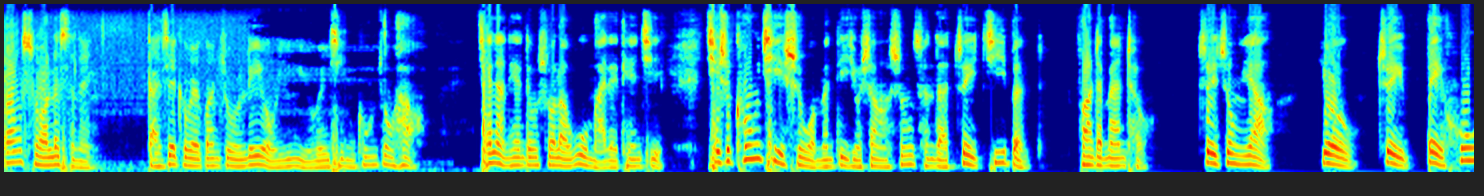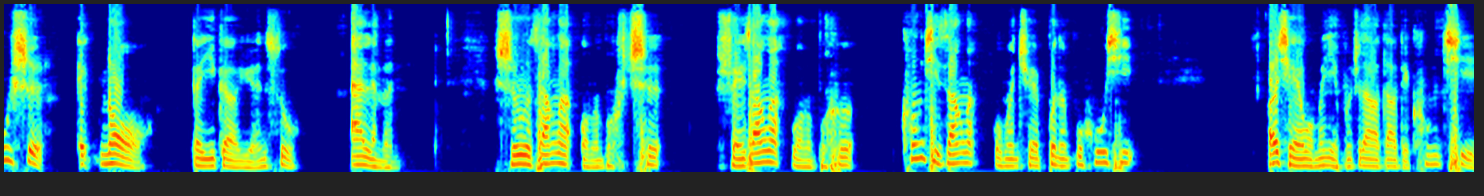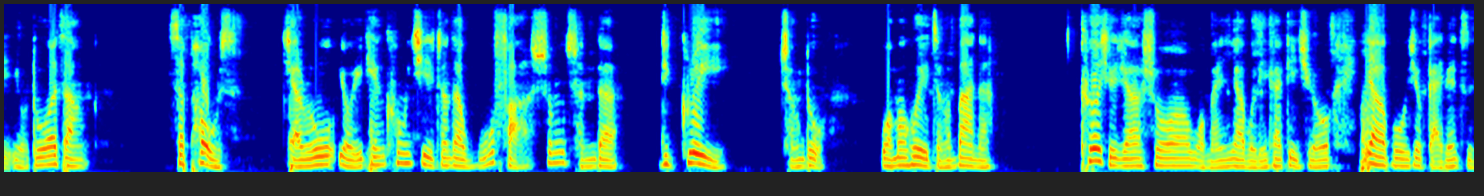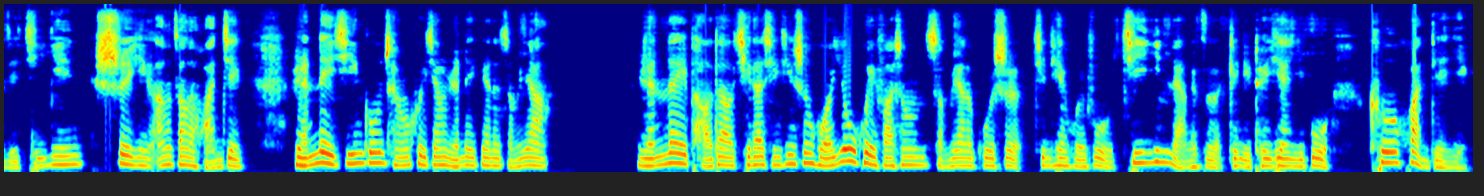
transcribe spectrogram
Thanks for listening，感谢各位关注 Leo 英语微信公众号。前两天都说了雾霾的天气，其实空气是我们地球上生存的最基本 （fundamental）、最重要又最被忽视 （ignore） 的一个元素 （element）。食物脏了我们不吃，水脏了我们不喝，空气脏了我们却不能不呼吸。而且我们也不知道到底空气有多脏。Suppose，假如有一天空气脏到无法生存的 degree 程度，我们会怎么办呢？科学家说，我们要不离开地球，要不就改变自己基因，适应肮脏的环境。人类基因工程会将人类变得怎么样？人类跑到其他行星生活又会发生什么样的故事？今天回复“基因”两个字，给你推荐一部科幻电影。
